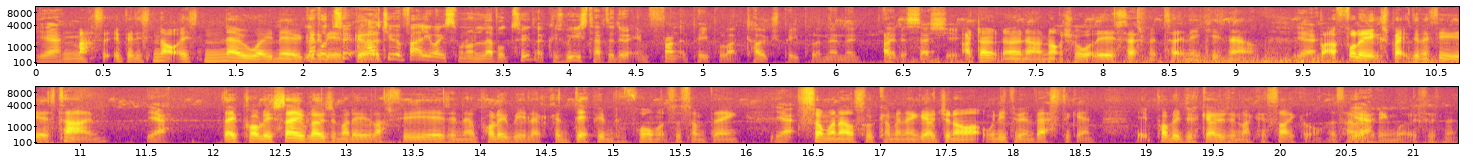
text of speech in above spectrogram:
Yeah. Massive, but it's not. It's no way near going to Level be two, as good. how do you evaluate someone on level two though? Because we used to have to do it in front of people, like coach people, and then they'd, they'd assess you. I don't know now. I'm not sure what the assessment technique is now. yeah. But I fully expect in a few years' time, yeah. They probably saved loads of money the last few years, and there'll probably be like a dip in performance or something. Yeah. Someone else will come in and go, do you know what? We need to invest again. It probably just goes in like a cycle. That's how Yeah. everything works, isn't it?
